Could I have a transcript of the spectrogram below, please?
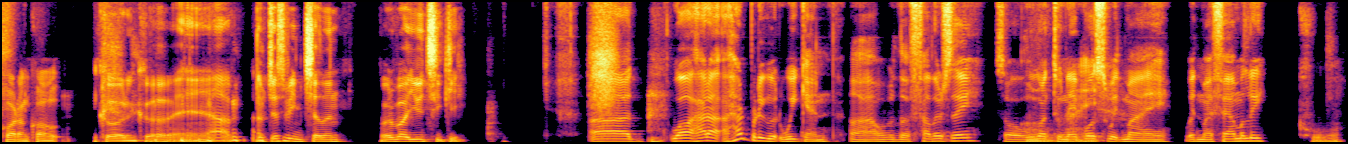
quote unquote. Quote unquote. And I've, I've just been chilling. What about you, Chiqui? uh, well, I had a I had a pretty good weekend uh, over the Father's Day. So we Oh, went to nice. Naples with my with my family. Cool.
